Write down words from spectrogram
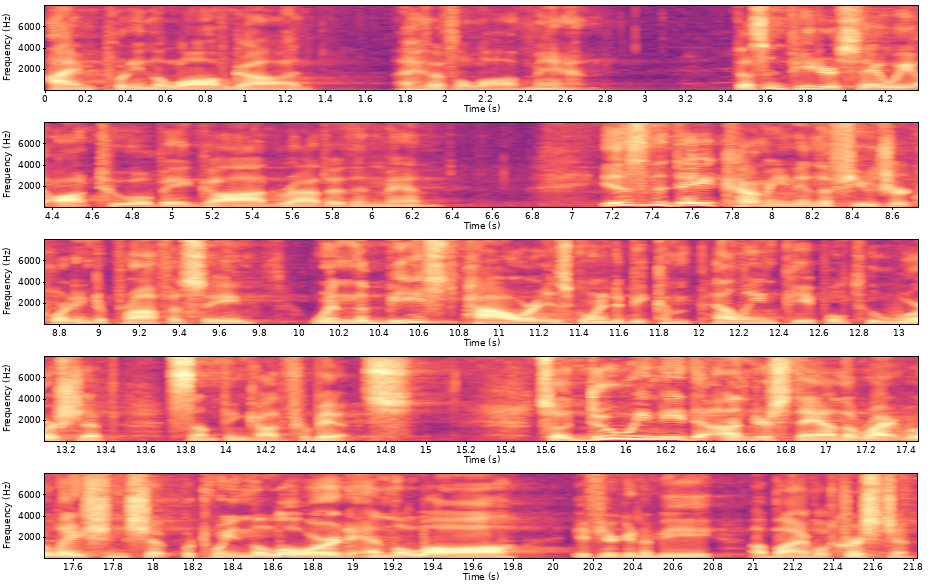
I'm putting the law of God ahead of the law of man. Doesn't Peter say we ought to obey God rather than men? Is the day coming in the future, according to prophecy, when the beast power is going to be compelling people to worship something God forbids? So, do we need to understand the right relationship between the Lord and the law if you're going to be a Bible Christian?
